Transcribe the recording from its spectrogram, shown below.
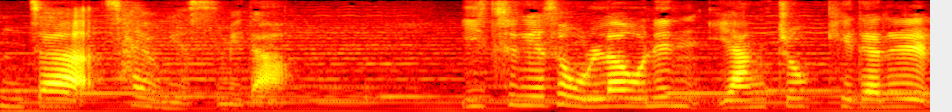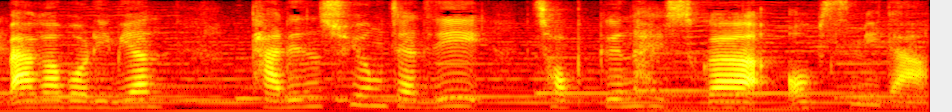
혼자 사용했습니다. 2층에서 올라오는 양쪽 계단을 막아버리면 다른 수용자들이 접근할 수가 없습니다.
